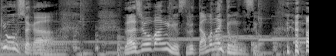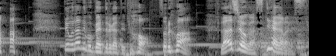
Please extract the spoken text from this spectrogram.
況者がラジオ番組をするってあんまないと思うんですよ。でもなんで僕がやってるかっていうと、それは、ラジオが好きだからです。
